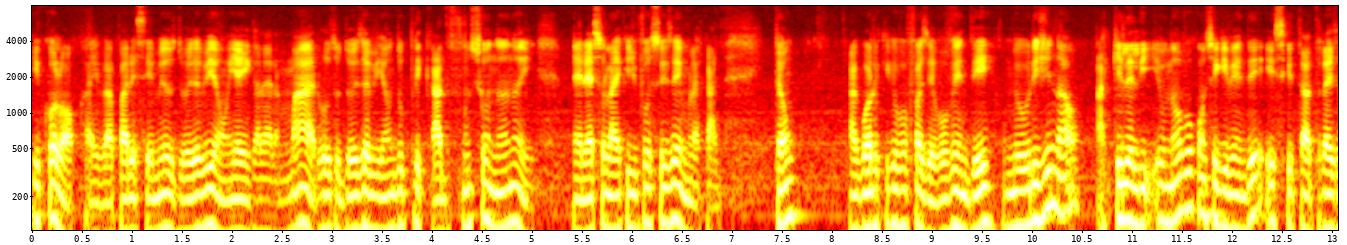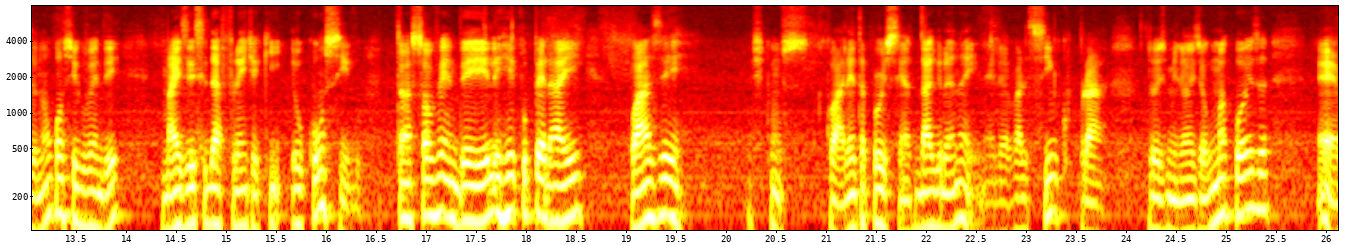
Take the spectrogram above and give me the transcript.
e coloco. Aí vai aparecer meus dois aviões. E aí, galera, maroto, dois aviões duplicados funcionando aí. Merece o like de vocês aí, molecada. Então, agora o que, que eu vou fazer? Eu vou vender o meu original. Aquele ali eu não vou conseguir vender. Esse que está atrás eu não consigo vender. Mas esse da frente aqui eu consigo. Então é só vender ele e recuperar aí quase acho que uns 40% da grana aí, né? Ele vale 5 para 2 milhões e alguma coisa. É,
